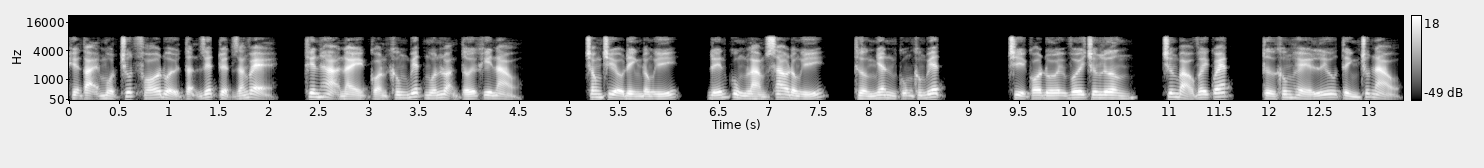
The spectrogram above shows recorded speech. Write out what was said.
hiện tại một chút phó đuổi tận giết tuyệt dáng vẻ, thiên hạ này còn không biết muốn loạn tới khi nào. Trong triều đình đồng ý, đến cùng làm sao đồng ý, thường nhân cũng không biết. Chỉ có đối với Trương Lương, Trương Bảo vây quét, từ không hề lưu tình chút nào,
